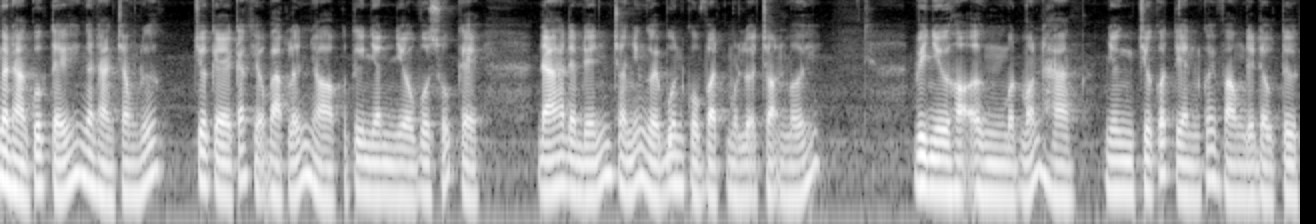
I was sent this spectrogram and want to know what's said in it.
Ngân hàng quốc tế, ngân hàng trong nước chưa kể các hiệu bạc lớn nhỏ của tư nhân nhiều vô số kể đã đem đến cho những người buôn cổ vật một lựa chọn mới. Vì như họ ưng một món hàng nhưng chưa có tiền quay vòng để đầu tư,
